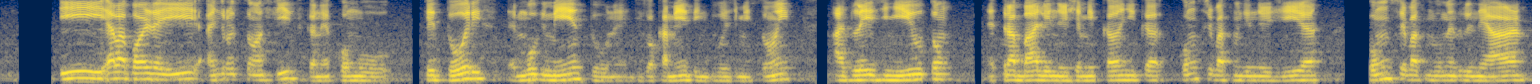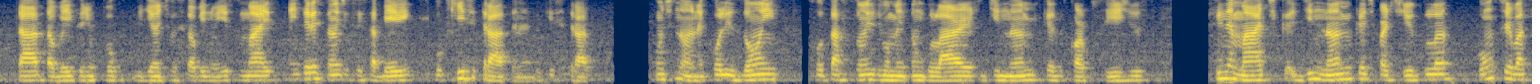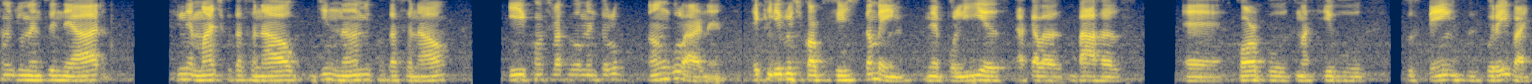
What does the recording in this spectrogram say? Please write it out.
e ela aborda aí a introdução à física, né, como vetores, é, movimento, né, deslocamento em duas dimensões, as leis de Newton, é, trabalho energia mecânica, conservação de energia, conservação do momento linear, tá? Talvez seja um pouco diante você está ouvindo isso, mas é interessante vocês saberem o que se trata, né? Do que se trata. Continuando, né? Colisões, rotações de momento angular, dinâmica de corpos rígidos, cinemática, dinâmica de partícula, conservação de momento linear, cinemática rotacional, dinâmica rotacional e conservação do momento angular, né? Equilíbrio de corpos rígidos também, né? Polias, aquelas barras é, corpos massivos suspensos e por aí vai.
